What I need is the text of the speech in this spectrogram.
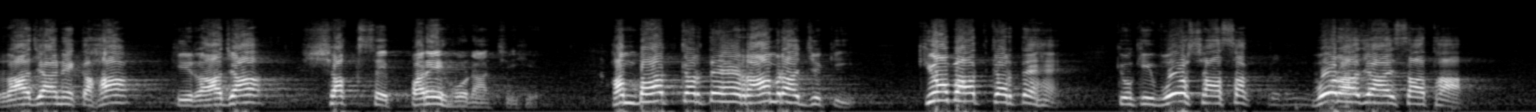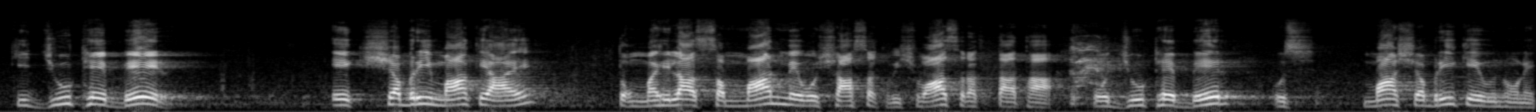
राजा ने कहा कि राजा शक से परे होना चाहिए। हम बात करते हैं राम राज्य की। क्यों बात करते हैं? क्योंकि वो शासक, वो राजा ऐसा था कि झूठे बेर एक शबरी माँ के आए तो महिला सम्मान में वो शासक विश्वास रखता था। वो झूठे बेर उस माँ शबरी के उन्होंने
